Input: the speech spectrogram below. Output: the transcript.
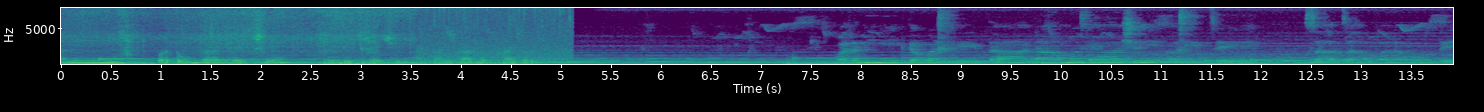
आणि परतवून जरा घ्यायची आहे भेंडी घ्यायची आता मी कारलं फ्राय करते वलनी कवळे ताना माझ्या श्री हरीचे हवन होते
